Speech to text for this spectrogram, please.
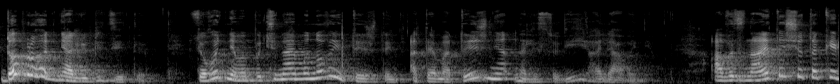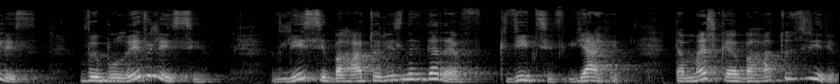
Доброго дня, любі діти! Сьогодні ми починаємо новий тиждень, а тема тижня на лісовій галявині. А ви знаєте, що таке ліс? Ви були в лісі? В лісі багато різних дерев, квітів, ягід та мешкає багато звірів.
